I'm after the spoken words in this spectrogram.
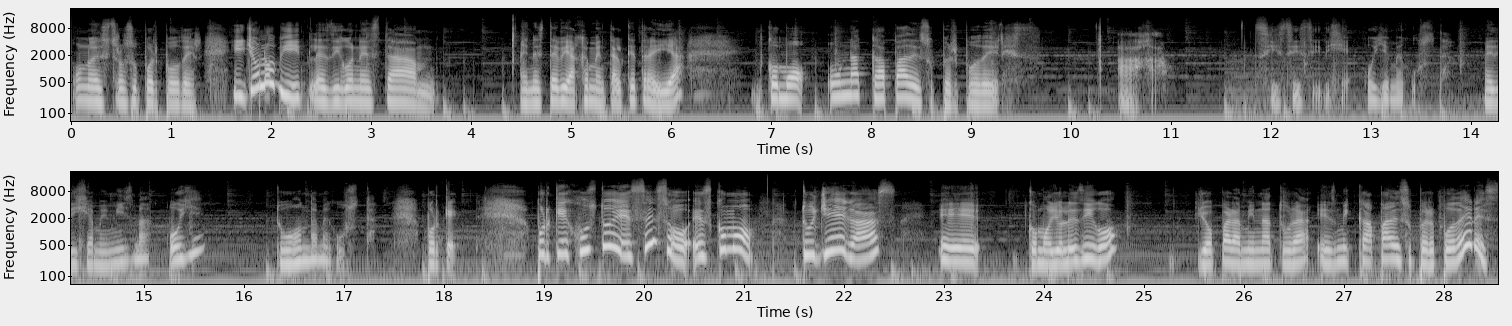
nuestro superpoder. Y yo lo vi, les digo, en esta, en este viaje mental que traía, como una capa de superpoderes. Ajá. Sí, sí, sí, dije, oye, me gusta me dije a mí misma, oye, tu onda me gusta. ¿Por qué? Porque justo es eso, es como tú llegas, eh, como yo les digo, yo para mi natura es mi capa de superpoderes.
